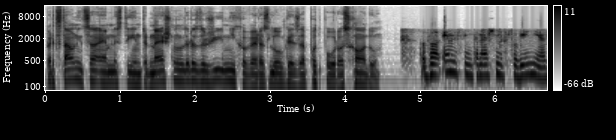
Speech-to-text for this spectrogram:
Predstavnica Amnesty International razloži njihove razloge za podporo shodu. V Amnesty International Slovenije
